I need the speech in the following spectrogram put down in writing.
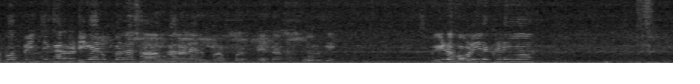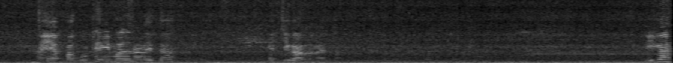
ਆਪਾਂ ਪਿੰਚ ਕਰਨਾ, ਠੀਕ ਹੈ? ਇਹਨੂੰ ਪਹਿਲਾਂ ਸਾਫ਼ ਕਰ ਲੈਣਾ, ਇਹਨੂੰ ਪ੍ਰੋਪਰ ਏਦਾਂ ਖੋਲ ਕੇ। ਸਪੀਡ ਹੌਲੀ ਰੱਖਣੀ ਆ। ਐ ਆਪਾਂ ਗੁੱਠੇ ਦੀ ਮਦਦ ਨਾਲ ਏਦਾਂ ਪਿੰਚ ਕਰ ਦੇਣਾ ਏਦਾਂ। ਠੀਕ ਹੈ?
